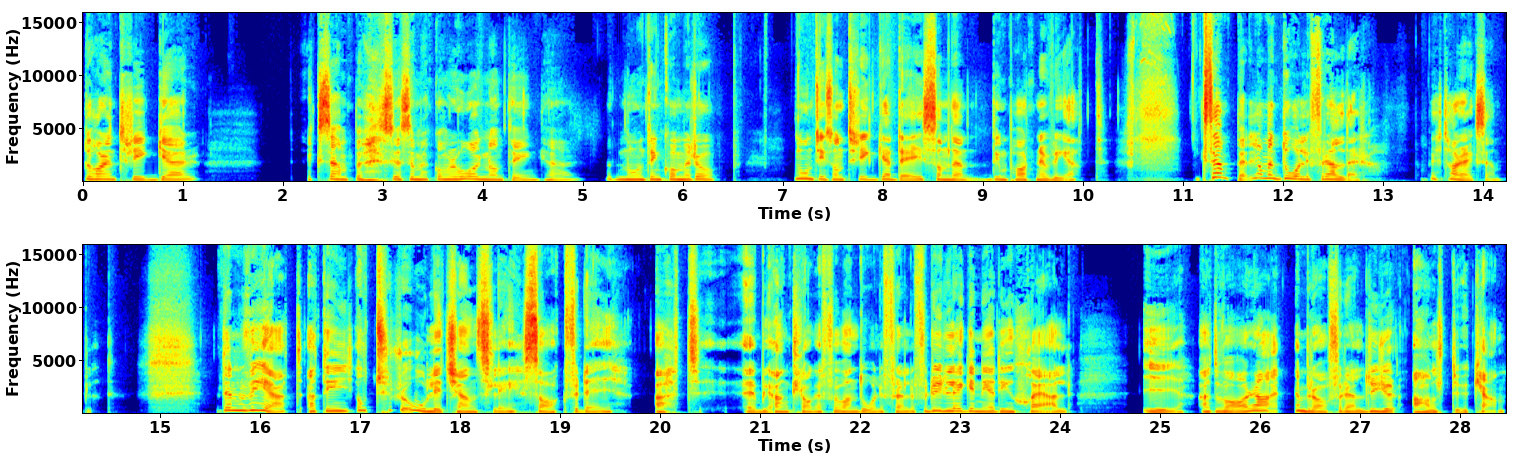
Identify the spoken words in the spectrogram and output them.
du har en trigger. Exempel, ska jag se om jag kommer ihåg någonting här. Att någonting kommer upp. Någonting som triggar dig som den, din partner vet. Exempel, ja men dålig förälder. Vi tar det här exemplet. Den vet att det är en otroligt känslig sak för dig att eh, bli anklagad för att vara en dålig förälder. För du lägger ner din själ i att vara en bra förälder. Du gör allt du kan.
